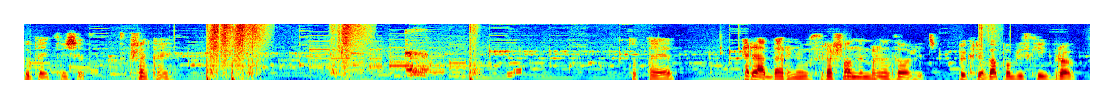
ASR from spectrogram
Tutaj coś jest. Skrzynka jest. Co to jest? Radar nieustraszony można założyć. Wykrywa pobliskich wrogów.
